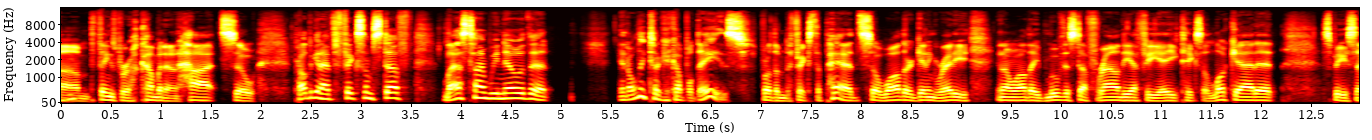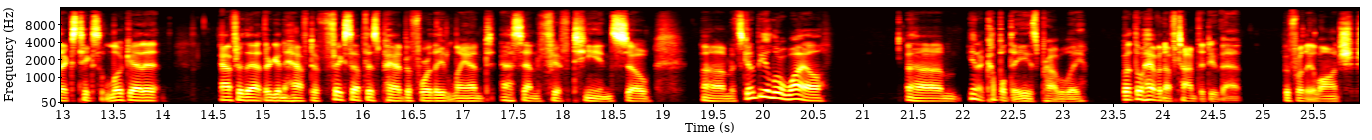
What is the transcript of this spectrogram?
Mm-hmm. Um, mm-hmm. Things were coming in hot, so probably going to have to fix some stuff. Last time we know that it only took a couple days for them to fix the pad. So while they're getting ready, you know, while they move the stuff around, the FAA takes a look at it, SpaceX takes a look at it. After that, they're going to have to fix up this pad before they land SN 15. So um, it's going to be a little while, um, you know, a couple days probably, but they'll have enough time to do that before they launch.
